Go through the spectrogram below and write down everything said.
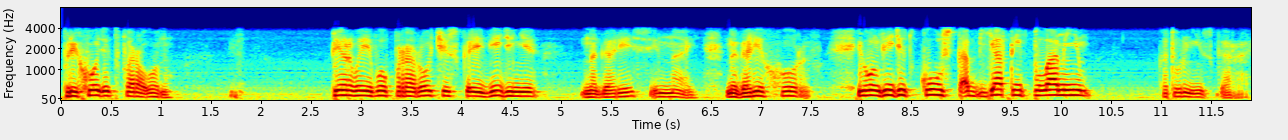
приходит к фараону, первое его пророческое видение на горе Синай, на горе Хоров. И он видит куст, объятый пламенем, который не сгорает.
